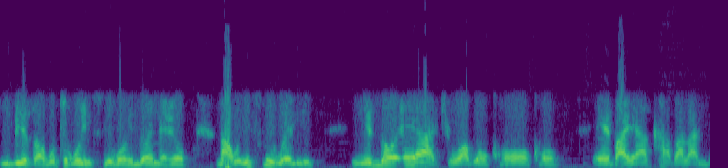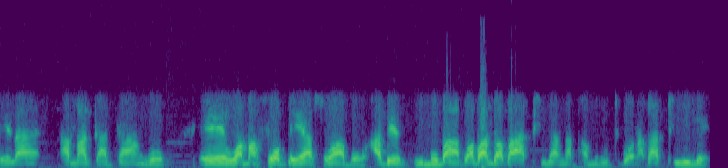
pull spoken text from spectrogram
ibizwa ukuthi kuyisiko into leyo. Nawo isiko eli yinto eyakhiwa bokhokho um bayakha balandela amagadango um wama-forebears wabo abezimu babo abantu abaphila ngaphambi kokuthi bona baphile.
